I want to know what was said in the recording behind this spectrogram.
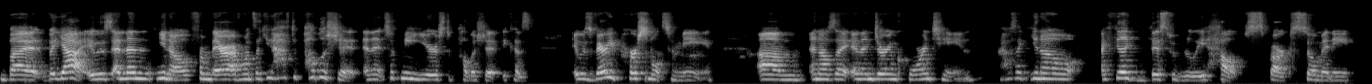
but but yeah, it was. And then you know, from there, everyone's like, you have to publish it. And it took me years to publish it because it was very personal to me. Um, and I was like, and then during quarantine, I was like, you know, I feel like this would really help spark so many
